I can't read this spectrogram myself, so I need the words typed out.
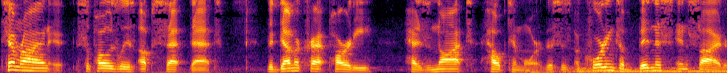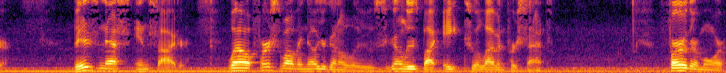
Tim Ryan eh, supposedly is upset that the Democrat Party has not helped him more. This is according to Business Insider. Business Insider. Well, first of all, they know you're going to lose. You're going to lose by 8 to 11%. Furthermore,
